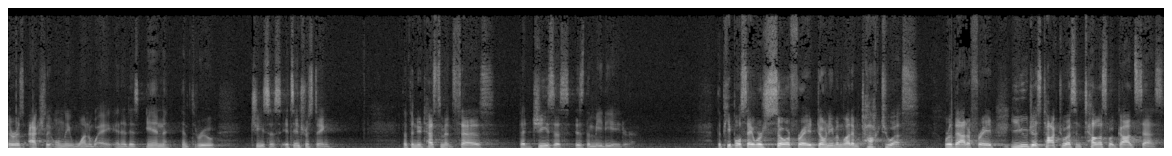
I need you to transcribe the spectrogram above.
There is actually only one way, and it is in and through Jesus. It's interesting that the New Testament says that Jesus is the mediator. The people say, We're so afraid, don't even let him talk to us. We're that afraid. You just talk to us and tell us what God says.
